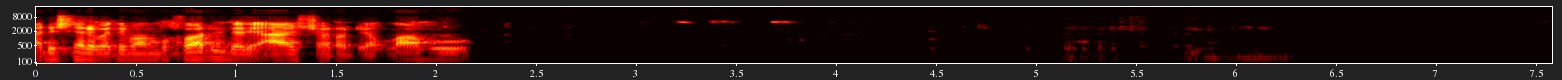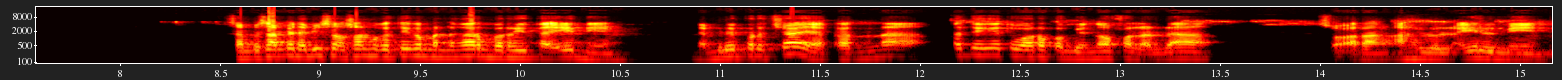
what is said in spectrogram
Hadisnya dari Imam Bukhari dari Aisyah radhiyallahu Sampai-sampai Nabi SAW ketika mendengar berita ini, beliau percaya karena ketika itu Warqa bin Nawfal adalah seorang ahlul ilmi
